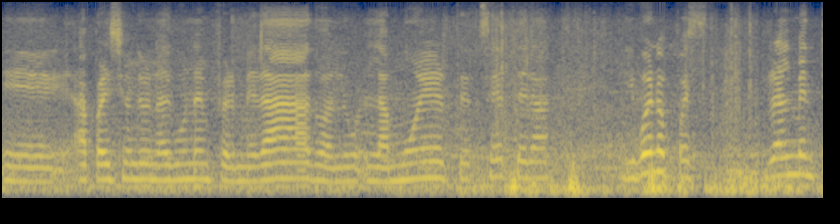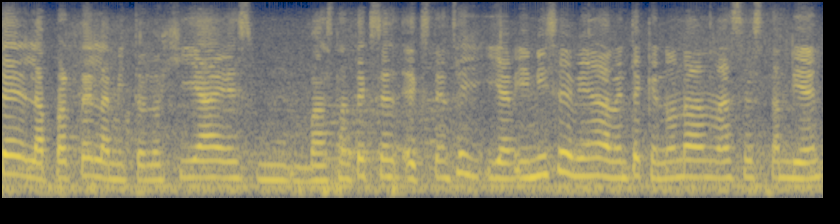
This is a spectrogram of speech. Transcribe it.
eh, aparición de alguna enfermedad o la muerte, etcétera. Y bueno, pues realmente la parte de la mitología es bastante extensa y a mí se me viene a la mente que no nada más es también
